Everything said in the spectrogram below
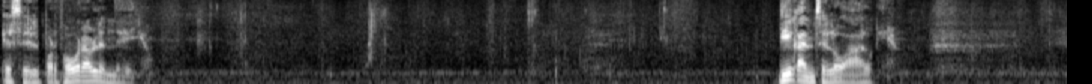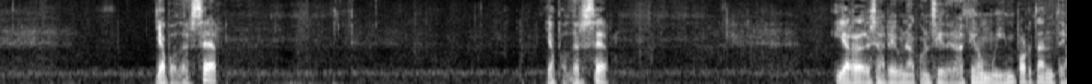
es el por favor hablen de ello. Díganselo a alguien. Y a poder ser, y a poder ser, y ahora les haré una consideración muy importante,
